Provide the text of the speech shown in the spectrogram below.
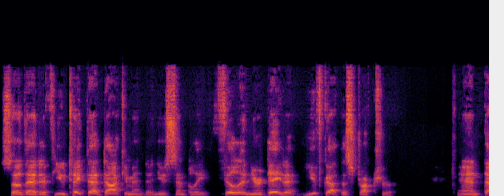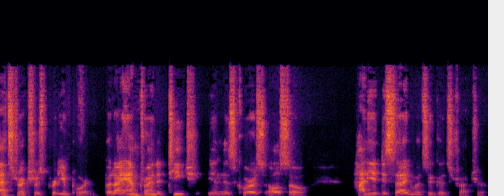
So that if you take that document and you simply fill in your data, you've got the structure. And that structure is pretty important. But I am trying to teach in this course also, how do you decide what's a good structure?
